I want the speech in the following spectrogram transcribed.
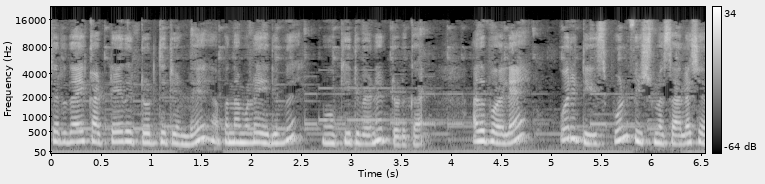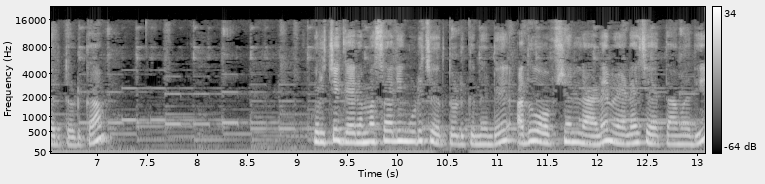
ചെറുതായി കട്ട് ചെയ്ത് ഇട്ടുകൊടുത്തിട്ടുണ്ട് അപ്പം നമ്മൾ എരിവ് നോക്കിയിട്ട് വേണം ഇട്ടുകൊടുക്കാൻ അതുപോലെ ഒരു ടീസ്പൂൺ ഫിഷ് മസാല ചേർത്ത് കൊടുക്കാം. കുറച്ച് ഗരം മസാലയും കൂടി ചേർത്ത് കൊടുക്കുന്നുണ്ട്. അത് ഓപ്ഷനിലാണ്. വേണേ ചേർത്താൽ മതി.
